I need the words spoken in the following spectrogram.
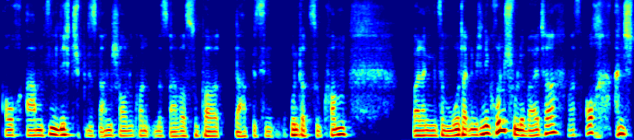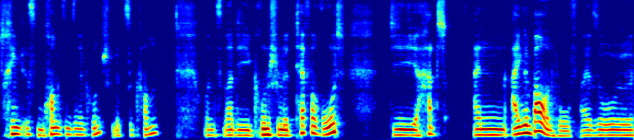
auch abends ein Lichtspiel, das wir anschauen konnten. Das war einfach super, da ein bisschen runterzukommen weil dann ging es am Montag nämlich in die Grundschule weiter, was auch anstrengend ist, morgens in so eine Grundschule zu kommen. Und zwar die Grundschule Tefferroth, die hat einen eigenen Bauernhof. Also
